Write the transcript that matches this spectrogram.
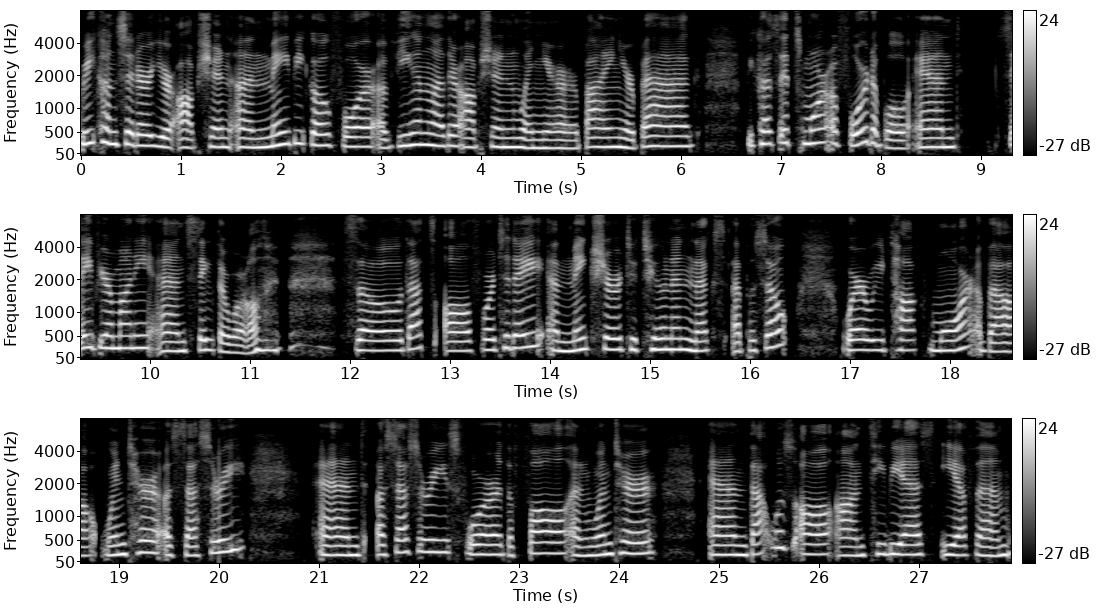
reconsider your option and maybe go for a vegan leather option when you're buying your bag because it's more affordable and save your money and save the world. so that's all for today and make sure to tune in next episode where we talk more about winter accessory and accessories for the fall and winter and that was all on TBS EFM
